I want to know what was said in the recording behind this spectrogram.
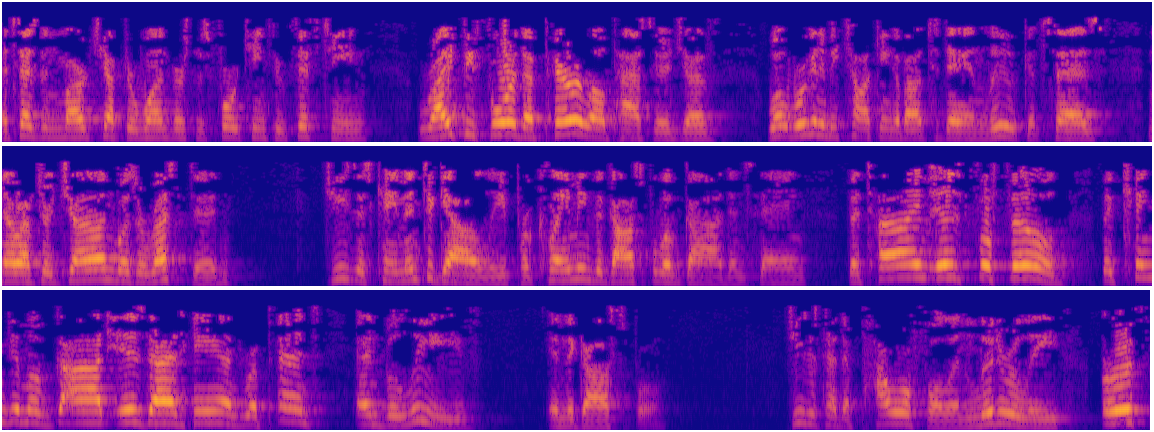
It says in Mark chapter 1, verses 14 through 15, right before the parallel passage of what we're going to be talking about today in Luke, it says, Now after John was arrested, Jesus came into Galilee proclaiming the gospel of God and saying, The time is fulfilled. The kingdom of God is at hand. Repent and believe in the gospel. Jesus had a powerful and literally earth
